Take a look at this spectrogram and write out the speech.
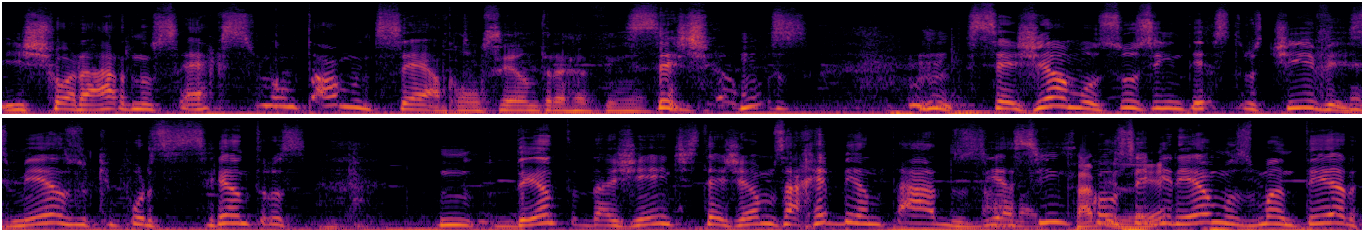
e chorar no sexo não tá muito certo. Concentra, Rafinha. Sejamos, sejamos os indestrutíveis, mesmo que por centros dentro da gente estejamos arrebentados e assim conseguiremos manter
